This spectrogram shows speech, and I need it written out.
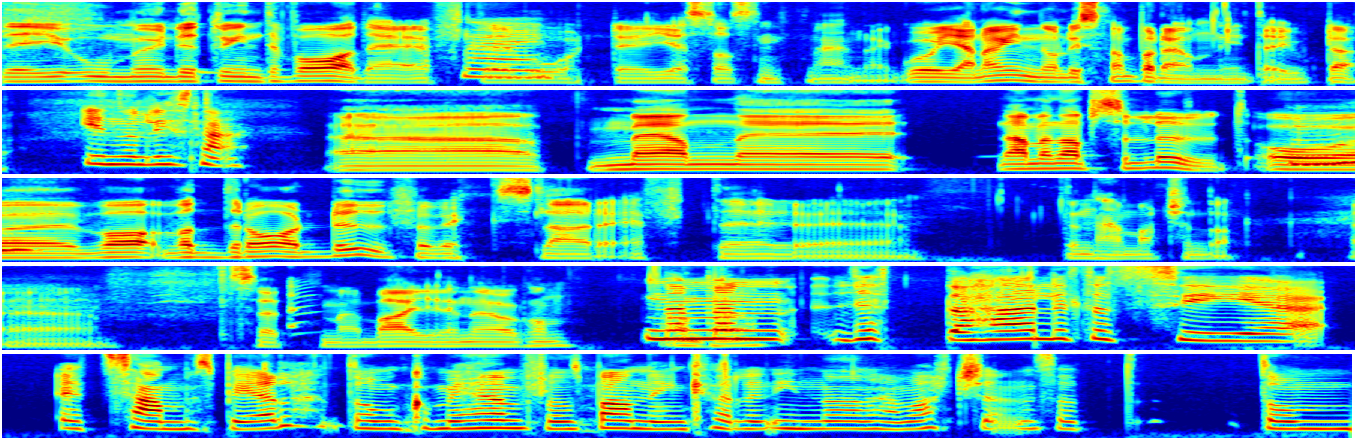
det är ju omöjligt att inte vara det efter Nej. vårt eh, gästavsnitt med henne. Gå gärna in och lyssna på det om ni inte har gjort det. In och lyssna. Eh, men, eh, nej men absolut. Och Mm. eh, vad, vad drar du för växlar efter eh, den här matchen då? Eh, sett med Bayern ögon. Nej men jättehärligt att se ett samspel. De kom ju hem från Spanien kvällen innan den här matchen så att de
